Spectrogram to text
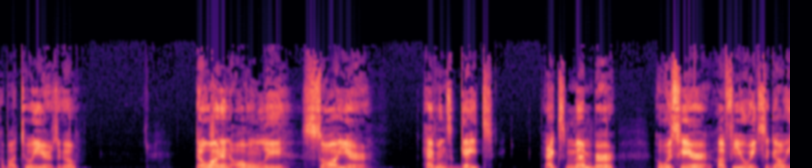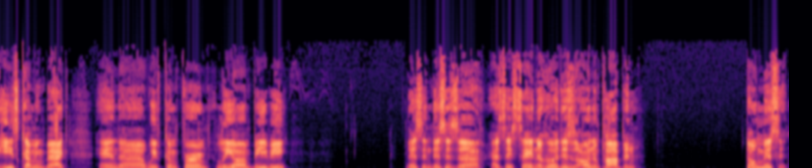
about two years ago. The one and only Sawyer, Heaven's Gate ex member, who was here a few weeks ago. He's coming back, and uh, we've confirmed Leon Beebe. Listen, this is, uh, as they say in the hood, this is on and popping. Don't miss it.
